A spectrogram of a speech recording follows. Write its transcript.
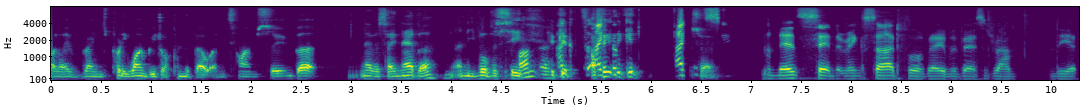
I know Reigns probably won't be dropping the belt anytime soon, but never say never. And you've obviously, Banter. the good, could- I, I think could- the good. I can Sorry. see the Miz sitting at ringside for Roman versus Randy at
